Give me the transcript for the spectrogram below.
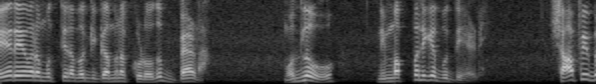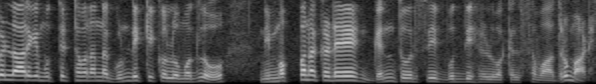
ಬೇರೆಯವರ ಮುತ್ತಿನ ಬಗ್ಗೆ ಗಮನ ಕೊಡೋದು ಬೇಡ. ಮೊದಲು ನಿಮ್ಮಪ್ಪನಿಗೆ ಬುದ್ಧಿ ಹೇಳಿ. ಶಾಫಿ ಬೆಳ್ಳಾರಿಗೆ ಮುತ್ತಿಟ್ಟವನನ್ನು ಗುಂಡಿಕ್ಕಿ ಕೊಲ್ಲುವ ಮೊದಲು ನಿಮ್ಮಪ್ಪನ ಕಡೆ ಗನ್ ತೋರಿಸಿ ಬುದ್ಧಿ ಹೇಳುವ ಕೆಲಸವಾದರೂ ಮಾಡಿ.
